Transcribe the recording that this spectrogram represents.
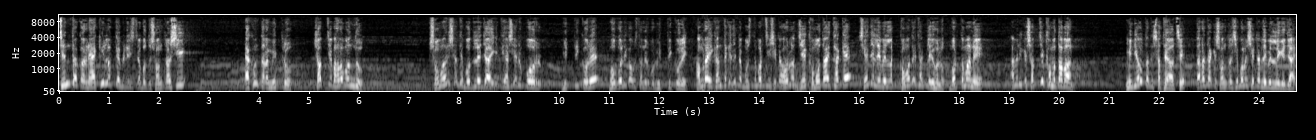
চিন্তা করেন, একই লোককে ব্রিটিশরা বলতো সন্ত্রাসী। এখন তারা মিত্র, সবচেয়ে ভালো বন্ধু। সময়ের সাথে বদলে যায়, ইতিহাসের উপর ভিত্তি করে, ভৌগোলিক অবস্থানের উপর ভিত্তি করে। আমরা এখান থেকে যেটা বুঝতে পারছি, সেটা হলো যে ক্ষমতায় থাকে, সে যে লেভেল ক্ষমতায় থাকলেই হলো। বর্তমানে আমেরিকা সবচেয়ে ক্ষমতাবান। মিডিয়াও তাদের সাথে আছে। তারা যাকে সন্ত্রাসী বলে, সেটা লেভেল লেগে যায়।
